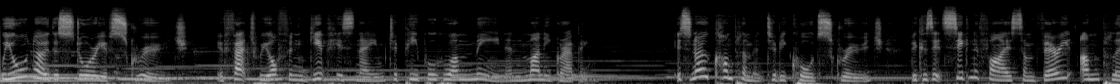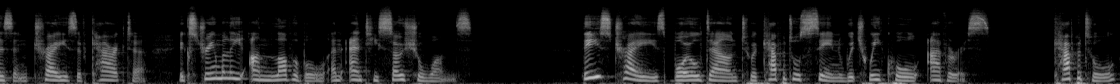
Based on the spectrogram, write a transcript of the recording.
We all know the story of Scrooge. In fact, we often give his name to people who are mean and money grabbing. It's no compliment to be called Scrooge because it signifies some very unpleasant traits of character, extremely unlovable and antisocial ones. These traits boil down to a capital sin which we call avarice. Capital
